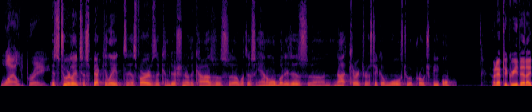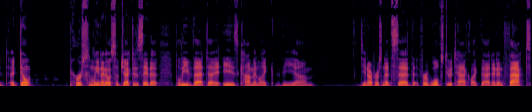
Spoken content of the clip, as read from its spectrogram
wild prey. It's too early to speculate as far as the condition or the causes uh, with this animal, but it is uh, not characteristic of wolves to approach people. I would have to agree that I, I don't personally, and I know it's subjective to say that, believe that uh, it is common, like the um, DNR person had said, that for wolves to attack like that. And in fact,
